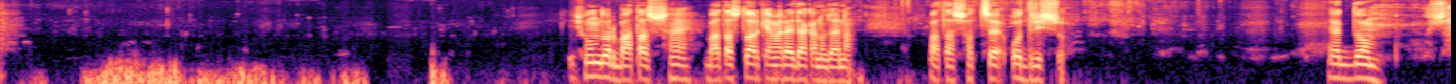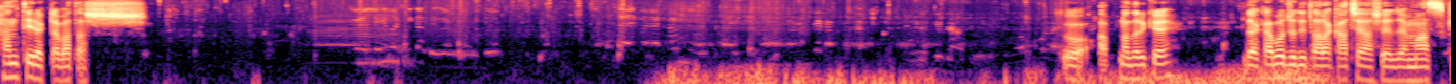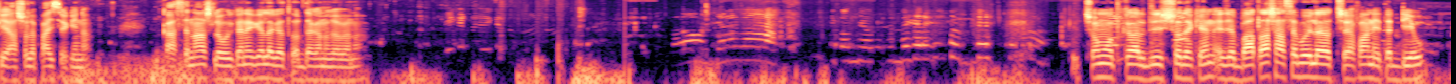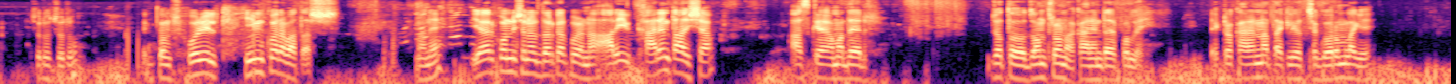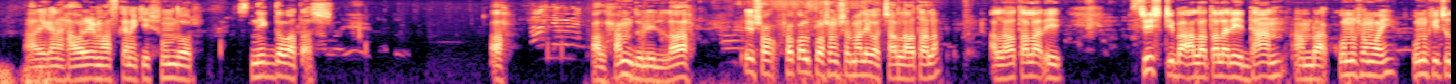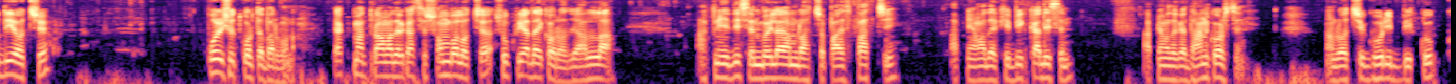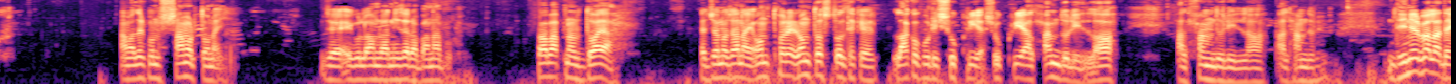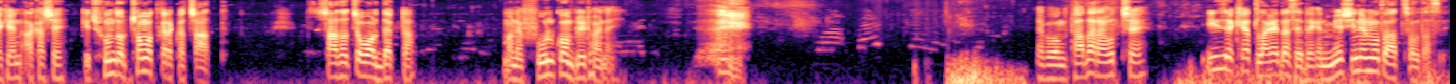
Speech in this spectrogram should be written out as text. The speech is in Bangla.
কি সুন্দর বাতাস হ্যাঁ বাতাস তো আর ক্যামেরায় দেখানো যায় না। বাতাস হচ্ছে অদৃশ্য। একদম শান্তির একটা বাতাস। তো আপনাদেরকে দেখাবো যদি তারা কাছে আসে যে মাছকে আসলে পাইছে কিনা। কাছে না আসলে ওইখানে গেলে তো আর দেখানো যাবে না। চমৎকার দৃশ্য দেখেন। এই যে বাতাস আছে বইলে হচ্ছে পানিতে ঢেউ ছোট ছোট একদম শরীর হিম করা বাতাস। মানে এয়ার কন্ডিশনের দরকার পড়ে না। আর এই কারেন্ট আসা আজকে আমাদের যত যন্ত্রণা কারেন্টের ফলে। একটু কারেন্ট না থাকলে হচ্ছে গরম লাগে। আর এখানে হাওড়ের মাঝখানে কি সুন্দর, স্নিগ্ধ বাতাস। আহ, আলহামদুলিল্লাহ। এই সকল প্রশংসার মালিক হচ্ছে আল্লাহ তালা আল্লাহ তালার এই সৃষ্টি বা আল্লাহ তালার এই দান আমরা কোনো সময় কোনো কিছু দিয়ে হচ্ছে পরিশোধ করতে পারব না। একমাত্র আমাদের কাছে সম্বল হচ্ছে শুক্রিয়া আদায় করা যে আল্লাহ আপনি দিচ্ছেন বইলে আমরা হচ্ছে পাচ্ছি। আপনি আমাদেরকে ভিক্ষা দিছেন। আপনি আমাদেরকে দান করছেন। আমরা হচ্ছে গরিব ভিক্ষুক। আমাদের কোনো সামর্থ্য নাই যে এগুলো আমরা নিজেরা বানাবো। সব আপনার দয়া। এর জন্য জানাই, অন্তরের অন্তঃস্থল থেকে লাখো কোটি শুক্রিয়া। শুক্রিয়া, আলহামদুলিল্লাহ। আলহামদুলিল্লাহ আলহামদুলিল্লাহ। দিনের বেলা দেখেন আকাশে কি সুন্দর, চমৎকার একটা চাঁদ। চাঁদ হচ্ছে অর্ধেকটা। মানে ফুল কমপ্লিট হয় নাই। এবং দাদারা হচ্ছে এই যে ক্ষেত লাগাইতেছে দেখেন মেশিনের মতো হাত চলতেছে।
